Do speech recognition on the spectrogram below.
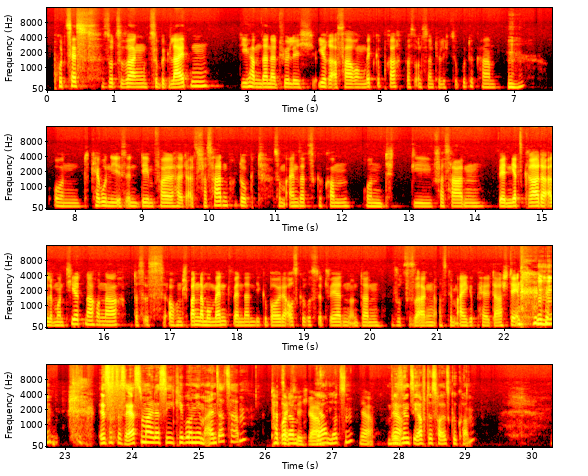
Prozess sozusagen zu begleiten. Die haben dann natürlich ihre Erfahrungen mitgebracht, was uns natürlich zugute kam. Mhm. Und Caboni ist in dem Fall halt als Fassadenprodukt zum Einsatz gekommen und die Fassaden werden jetzt gerade alle montiert nach und nach. Das ist auch ein spannender Moment, wenn dann die Gebäude ausgerüstet werden und dann sozusagen aus dem Ei gepellt dastehen. Mhm. Ist es das erste Mal, dass Sie Keboni im Einsatz haben? Tatsächlich, Oder, ja. ja. Nutzen? Ja. Wie ja. sind Sie auf das Holz gekommen?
